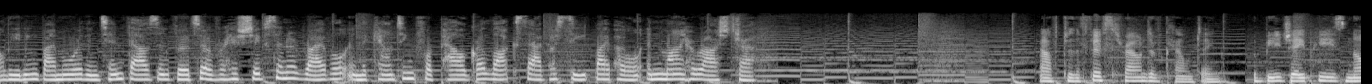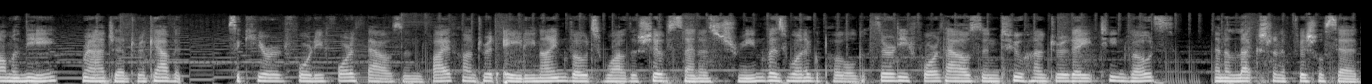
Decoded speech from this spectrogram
leading by more than 10,000 votes over his Shiv Sena rival in the counting for Palghar Lok Sabha seat by poll in Maharashtra. After the fifth round of counting, the BJP's nominee, Rajendra Gavit, secured 44,589 votes while the Shiv Sena's Srinivas Waniga polled 34,218 votes, an election official said.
